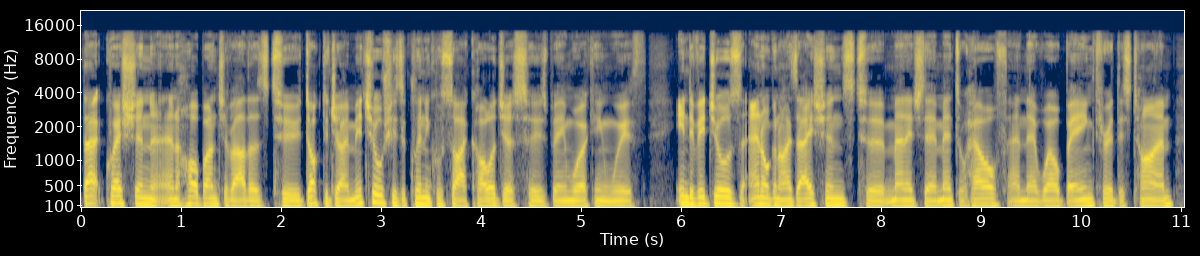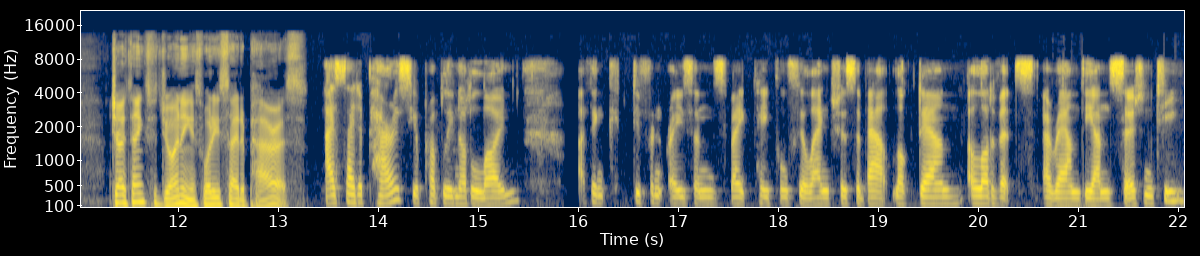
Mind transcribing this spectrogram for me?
that question and a whole bunch of others to Dr. Jo Mitchell. She's a clinical psychologist who's been working with individuals and organisations to manage their mental health and their well-being through this time. Jo, thanks for joining us. What do you say to Paris? I say to Paris, you're probably not alone. I think different reasons make people feel anxious about lockdown. A lot of it's around the uncertainty.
